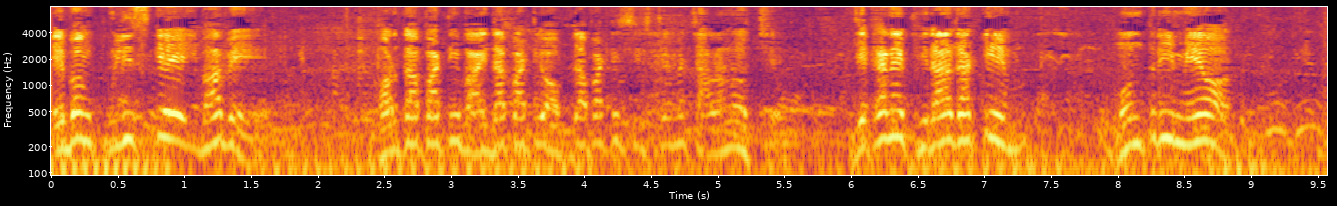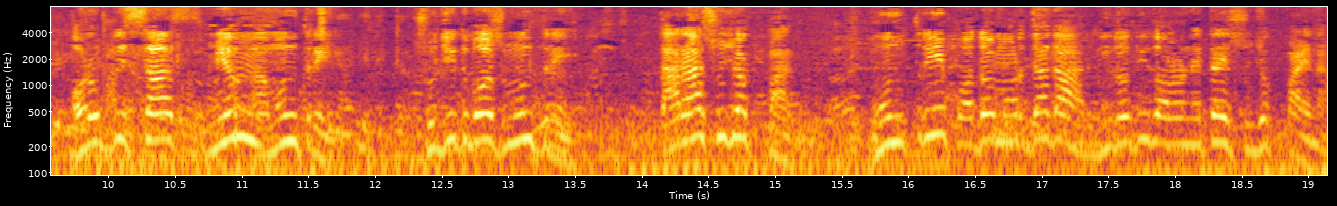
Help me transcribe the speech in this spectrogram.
এবং পুলিশকে এইভাবে হরদা পার্টি বাইদা পার্টি অবদা পার্টি সিস্টেমে চালানো হচ্ছে। যেখানে ফিরাদ হাকিম মন্ত্রী মেয়র অরূপ বিশ্বাস মন্ত্রী সুজিত বোস মন্ত্রী তারা সুযোগ পান মন্ত্রী পদমর্যাদার বিরোধী দলনেতা এই সুযোগ পায় না।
